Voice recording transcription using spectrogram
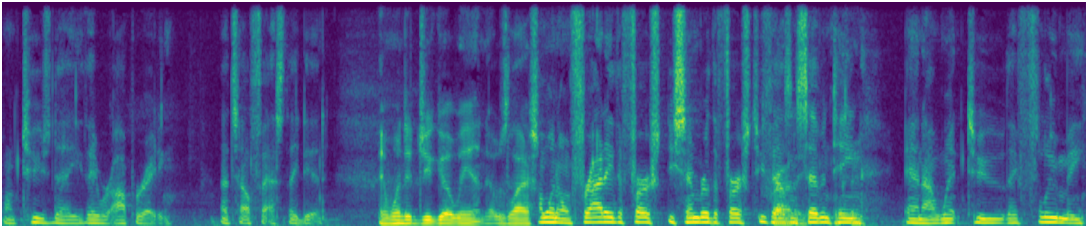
on Tuesday, they were operating. That's how fast they did. And when did you go in? It was last. I went on Friday the first, December the first, 2017, okay. and I went to. They flew me.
